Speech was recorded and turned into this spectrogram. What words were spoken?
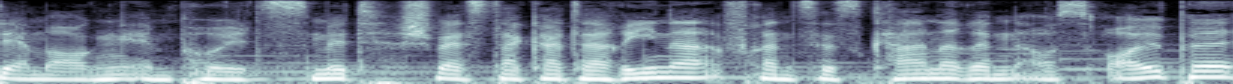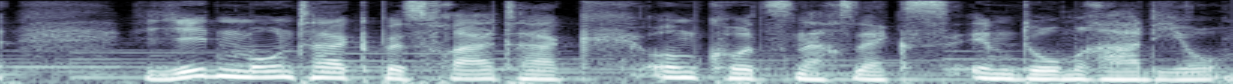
Der Morgenimpuls mit Schwester Katharina, Franziskanerin aus Olpe, jeden Montag bis Freitag um kurz nach sechs im Domradio.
